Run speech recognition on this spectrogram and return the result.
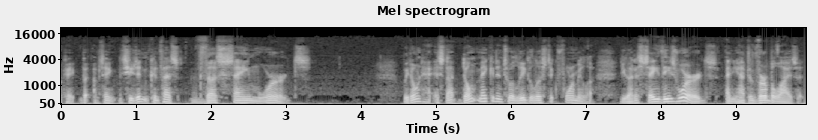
Okay, but I'm saying she didn't confess the same words. We don't. Ha- it's not. Don't make it into a legalistic formula. You got to say these words, and you have to verbalize it.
